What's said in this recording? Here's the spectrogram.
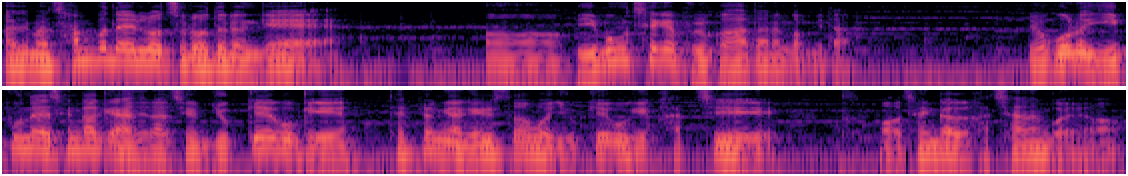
하지만 3분의 1로 줄어드는 게 어, 미봉책에 불과하다는 겁니다. 요거는 이분의 생각이 아니라 지금 6개국이 태평양 1서버 6개국이 같이 어, 생각을 같이 하는 거예요.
